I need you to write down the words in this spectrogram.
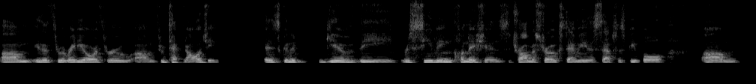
um, either through a radio or through um, through technology, is going to give the receiving clinicians, the trauma, stroke, STEMI, the sepsis people, um,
